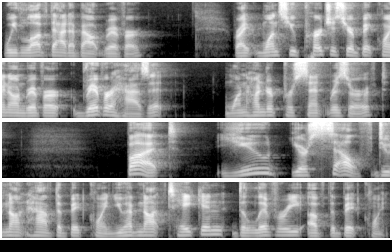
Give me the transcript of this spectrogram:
We love that about River, right? Once you purchase your Bitcoin on River, River has it 100% reserved. But you yourself do not have the Bitcoin. You have not taken delivery of the Bitcoin.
